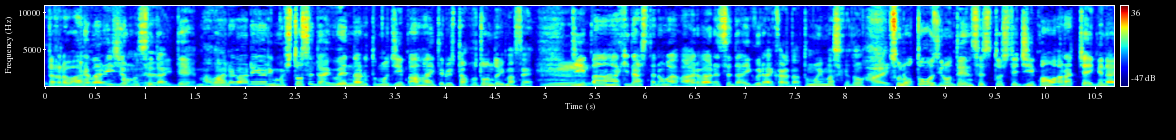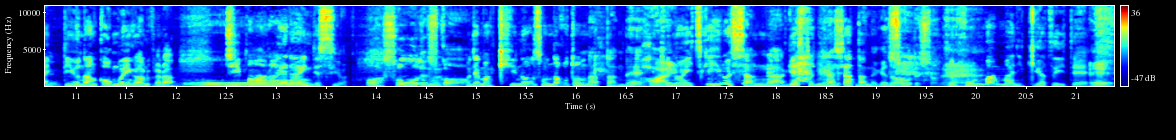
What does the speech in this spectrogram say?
だから我々以上の世代で、まあ我々よりも一世代上になるともうジーパン履いてる人はほとんどいません。ジーパン履き出したのが我々世代ぐらいからだと思いますけど、はい。その当時の伝説としてジーパンを洗っちゃいけないっていうなんか思いがあるから、ジーパン洗えないんですよ。あそうですか、で、まあ、昨日そんなことになったんで、はい。昨日五木ひろしさんがゲストにいらっしゃったんだけど、そうでしたね。本番前に気がついて、え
